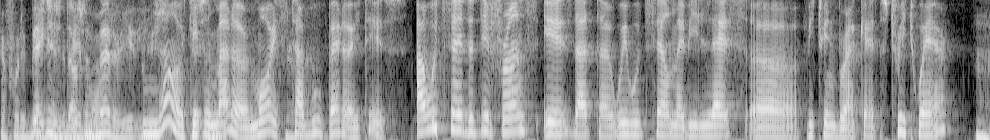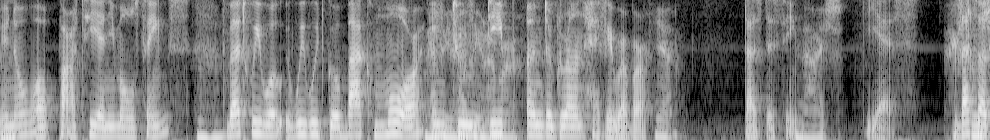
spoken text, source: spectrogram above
and for the business, it, doesn't matter. You, you no, it doesn't matter. More it's taboo, better it is. I would say the difference is that uh, we would sell maybe less uh, between brackets streetwear, mm-hmm. you know, or party animal things, mm-hmm. but we will we would go back more heavy, into heavy deep rubber. underground heavy rubber. Yeah, that's the thing. Nice. Yes. That's what,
